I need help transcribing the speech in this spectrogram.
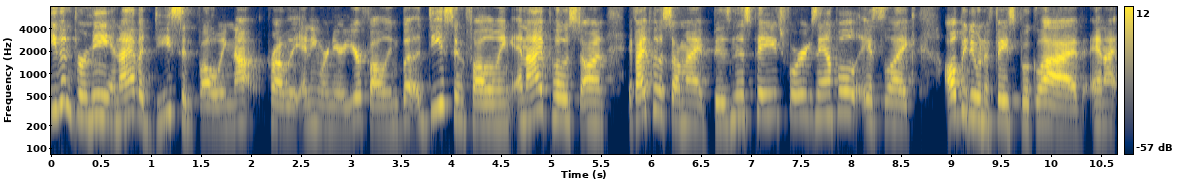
even for me, and I have a decent following, not probably anywhere near your following, but a decent following. And I post on, if I post on my business page, for example, it's like I'll be doing a Facebook Live and I,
